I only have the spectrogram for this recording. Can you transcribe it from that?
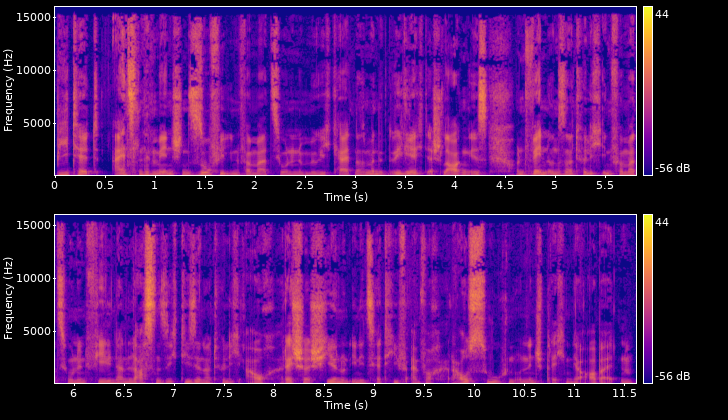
bietet einzelnen Menschen so viel Informationen und Möglichkeiten, dass man regelrecht erschlagen ist. Und wenn uns natürlich Informationen fehlen, dann lassen sich diese natürlich auch recherchieren und initiativ einfach raussuchen und entsprechend erarbeiten.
